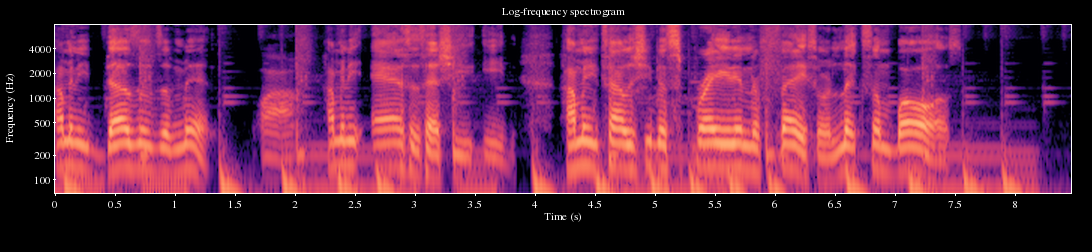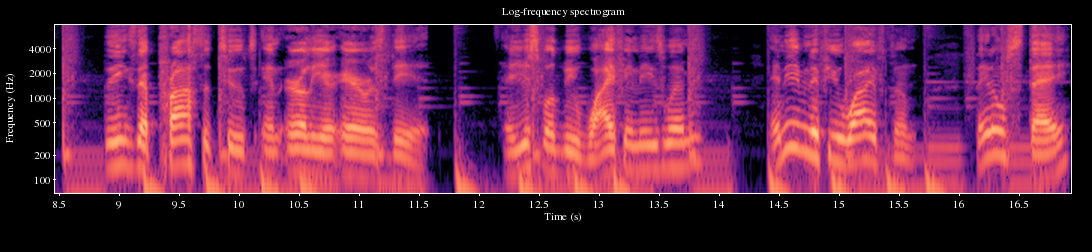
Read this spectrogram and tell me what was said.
how many dozens of men. Wow. How many asses has she eaten? How many times has she been sprayed in the face or licked some balls? Things that prostitutes in earlier eras did. And you're supposed to be wifing these women? And even if you wife them, they don't stay.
